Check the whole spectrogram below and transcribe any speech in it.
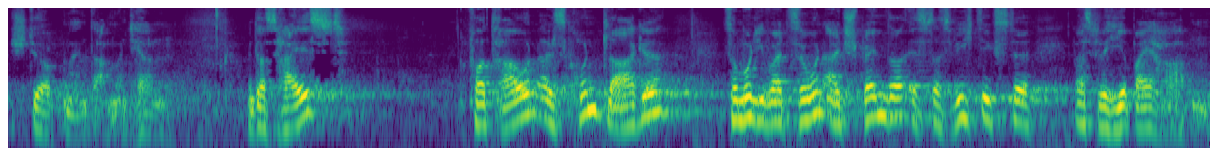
stirbt, meine Damen und Herren. Und das heißt, Vertrauen als Grundlage zur Motivation als Spender ist das Wichtigste, was wir hierbei haben.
